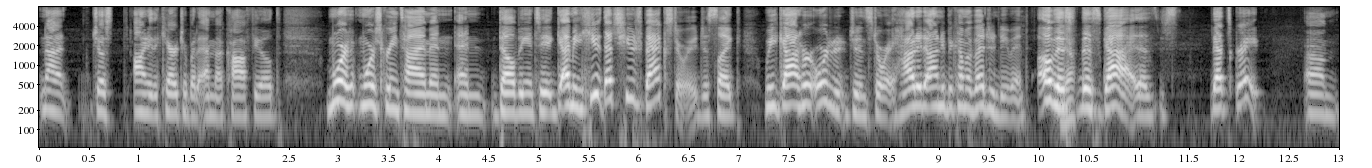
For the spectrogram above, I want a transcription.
not just Anya the character but Emma Caulfield more more screen time and and delving into I mean huge, that's huge backstory just like we got her origin story. How did Anya become a vegetation demon? Oh this Yeah. this guy that's that's great. Um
